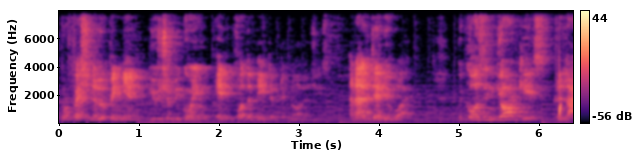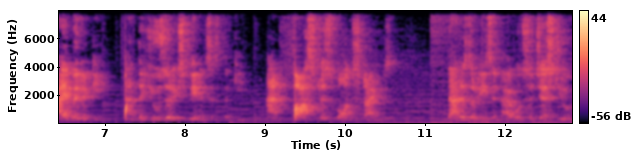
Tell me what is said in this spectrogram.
professional opinion, you should be going in for the native technologies. And I'll tell you why. Because in your case, reliability and the user experience is the key and fast response times. That is the reason I would suggest you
